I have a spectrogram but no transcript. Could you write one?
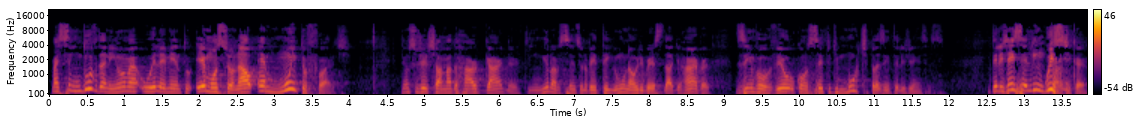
Mas sem dúvida nenhuma, o elemento emocional é muito forte. Tem um sujeito chamado Howard Gardner, que em 1991, na Universidade de Harvard, desenvolveu o conceito de múltiplas inteligências. Inteligência linguística,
